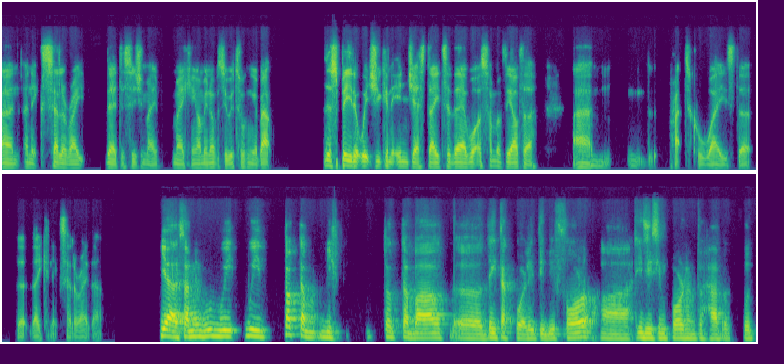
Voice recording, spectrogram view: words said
and, and accelerate their decision ma- making? I mean, obviously, we're talking about the speed at which you can ingest data. There, what are some of the other um, practical ways that that they can accelerate that? Yes, I mean, we we talked about talked about uh, data quality before. Uh, it is important to have a good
